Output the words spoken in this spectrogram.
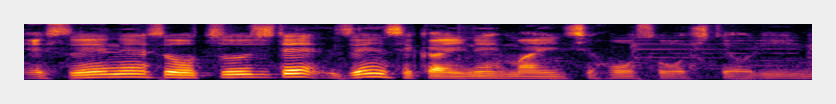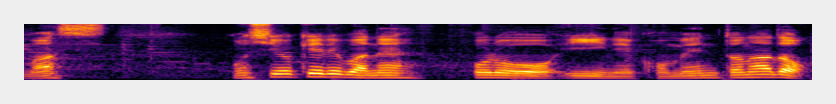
SNS を通じて全世界にね毎日放送しておりますもしよければねフォロー、いいね、コメントなど、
